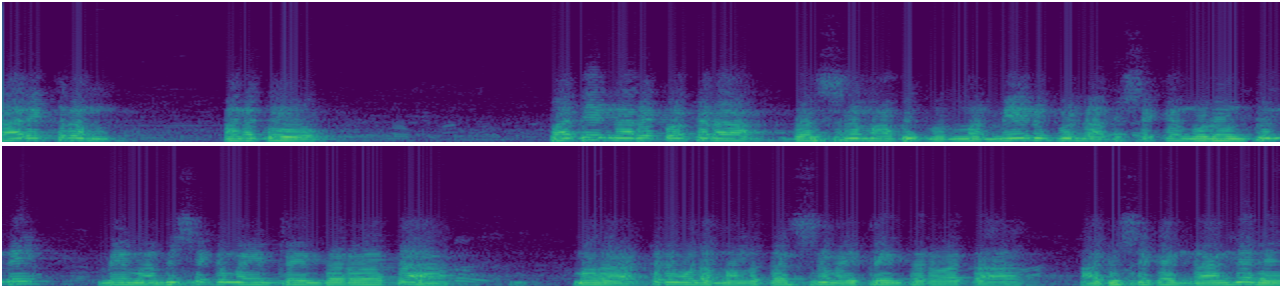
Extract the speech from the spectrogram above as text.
కార్యక్రమం మనకు పదిన్నరకు అక్కడ దర్శనం అభి మేనుగుండ అభిషేకం కూడా ఉంటుంది. మేము అభిషేకం అయిపోయిన తర్వాత మరి అక్కడ కూడా మళ్ళీ దర్శనం అయిపోయిన తర్వాత అభిషేకం కాగానే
